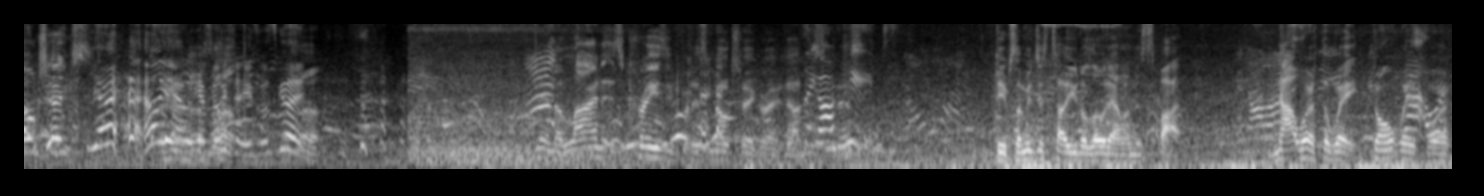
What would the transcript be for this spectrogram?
milkshakes? Yeah, hell yeah, we get milkshakes. What's good? What's? Man, the line is crazy for this milkshake right now. It's Did like all peeps. Peeps, let me just tell you the lowdown on this spot. Not worth the wait. Don't wait for it.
